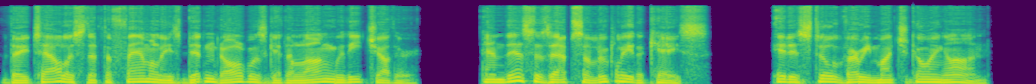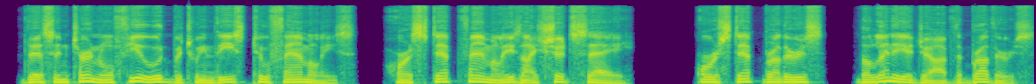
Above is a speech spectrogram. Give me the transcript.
They tell us that the families didn't always get along with each other. And this is absolutely the case. It is still very much going on. This internal feud between these two families, or step-families I should say, or step-brothers, the lineage of the brothers.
